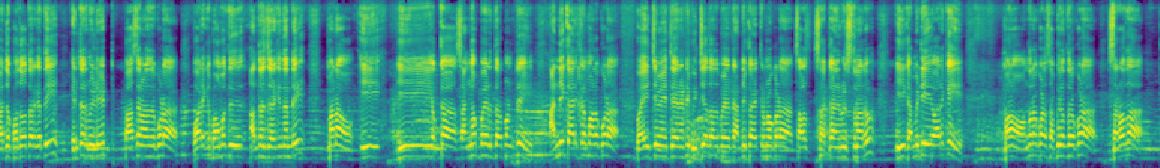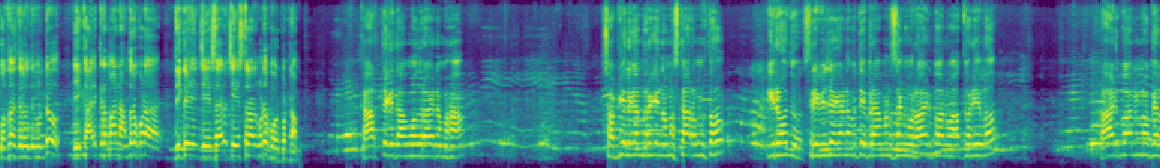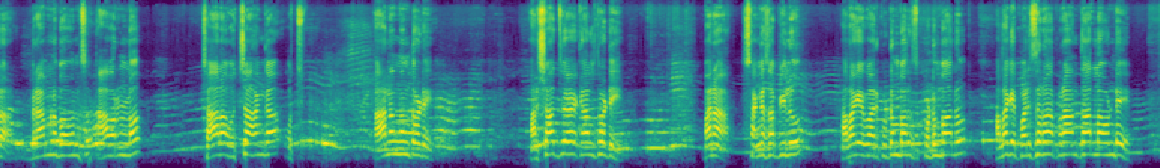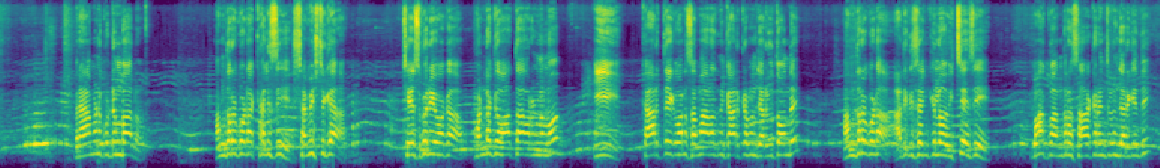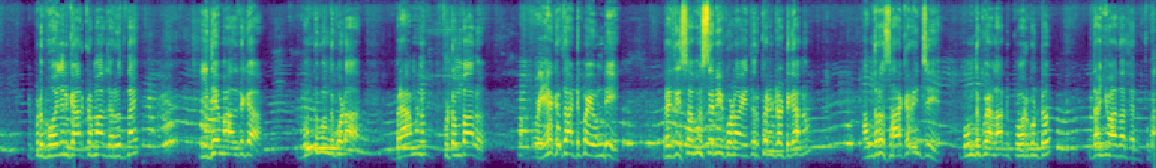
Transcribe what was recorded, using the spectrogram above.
పదో పదో తరగతి ఇంటర్మీడియట్ పాస్ అయిన కూడా వారికి బహుమతి అందడం జరిగిందండి. మనం ఈ ఈ యొక్క సంఘం పేరు తరపు నుండి అన్ని కార్యక్రమాలు కూడా వైద్యం అయితే విద్యా చదువు అన్ని కార్యక్రమాలు కూడా చాలా చక్కగా నిర్వహిస్తున్నారు. ఈ కమిటీ వారికి మనం అందరం కూడా సభ్యులందరూ కూడా సర్వదా కృతజ్ఞత తెలుగుతుంటూ ఈ కార్యక్రమాన్ని అందరూ కూడా దిగ్విజయం చేశారు చేస్తున్నారని కూడా కోరుకుంటాం కార్తీక దామోదరాయ నమ. సభ్యులకందరికీ నమస్కారంతో ఈరోజు శ్రీ విజయ గణపతి బ్రాహ్మణ సంఘం రాయుడిపాలెం ఆధ్వర్యంలో రాయుడిపాలెంలో గల బ్రాహ్మణ భవన్ ఆవరణలో చాలా ఉత్సాహంగా ఆనందంతో హర్షాద్వేకాలతోటి మన సంఘ సభ్యులు అలాగే వారి కుటుంబాలు కుటుంబాలు అలాగే పరిసర ప్రాంతాల్లో ఉండే బ్రాహ్మణ కుటుంబాలు అందరూ కూడా కలిసి సమిష్టిగా చేసుకుని ఒక పండగ వాతావరణంలో ఈ కార్తీక వన సమారాధన కార్యక్రమం జరుగుతోంది. అందరూ కూడా అధిక సంఖ్యలో ఇచ్చేసి మాకు అందరూ సహకరించడం జరిగింది. ఇప్పుడు భోజన కార్యక్రమాలు జరుగుతున్నాయి. ఇదే మాదిరిగా ముందు ముందు కూడా బ్రాహ్మణ కుటుంబాలు ఏకతాటిపై ఉండి ప్రతి సమస్యని కూడా ఎదుర్కొనేటట్టుగాను అందరూ సహకరించి ముందుకు వెళ్ళాలని కోరుకుంటూ ధన్యవాదాలు తెలుపుతున్నాను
